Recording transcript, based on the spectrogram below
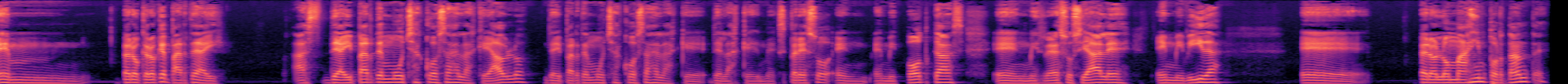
Em, pero creo que parte de ahí. De ahí parten muchas cosas a las que hablo, de ahí parten muchas cosas a las que, de las que me expreso en, en mis podcasts, en mis redes sociales, en mi vida. Eh, pero lo más importante,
